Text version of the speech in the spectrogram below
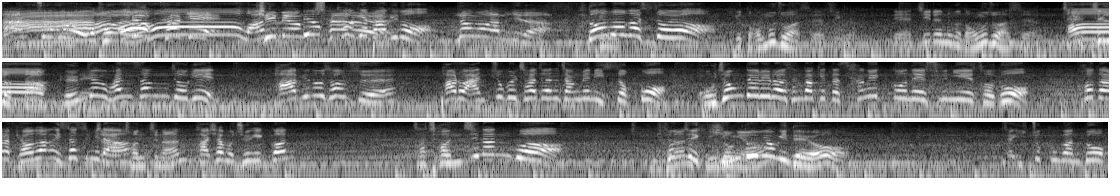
안쪽으로 좋아요. 완벽하게 어허, 김영찬을 완벽하게 박인호 넘어갑니다. 넘어갔어요. 이거 너무 좋았어요 지금. 네 찌르는 거 너무 좋았어요. 잘 어, 찔렀다. 굉장히 환상적인 박윤호 선수의 바로 안쪽을 차지하는 장면이 있었고 고정되리라 생각했던 상위권의 순위에서도 커다란 변화가 네. 있었습니다. 자 전진한 다시 한번 중위권. 자 전진환과 현재 김동영. 김동영 인데요. 자 이쪽 구간도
